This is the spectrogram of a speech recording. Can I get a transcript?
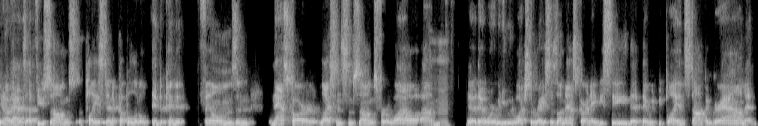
you know I've had a few songs placed in a couple little independent films and NASCAR licensed some songs for a while. Um, mm-hmm that, that were when you would watch the races on NASCAR and ABC that they would be playing Stomping Ground and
